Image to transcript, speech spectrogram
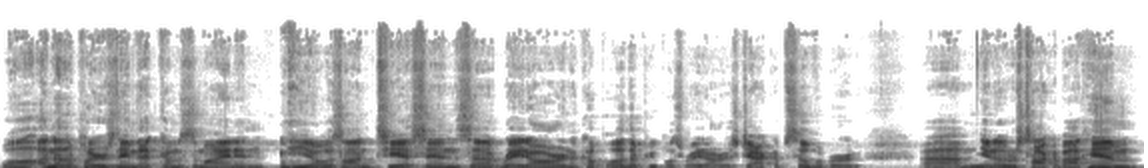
Well, another player's name that comes to mind, and you know, was on TSN's uh, radar and a couple other people's radar, is Jakob Silfverberg. Um, you know, there was talk about him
